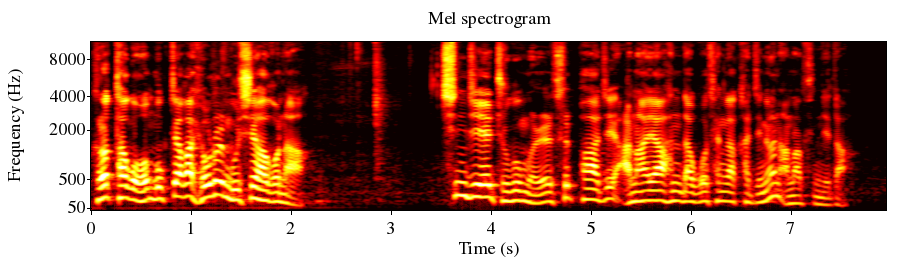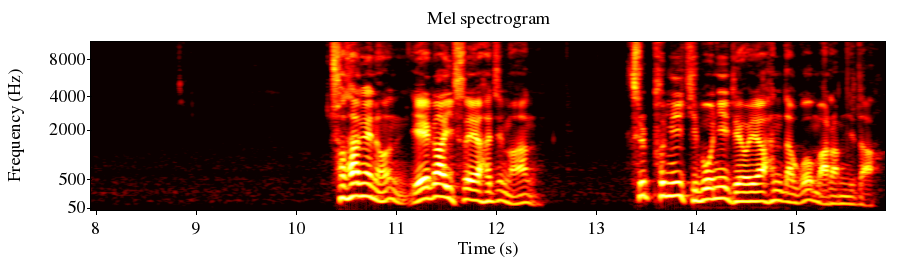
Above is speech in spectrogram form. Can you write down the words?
그렇다고 묵자가 효를 무시하거나 친지의 죽음을 슬퍼하지 않아야 한다고 생각하지는 않았습니다. 초상에는 예가 있어야 하지만 슬픔이 기본이 되어야 한다고 말합니다.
